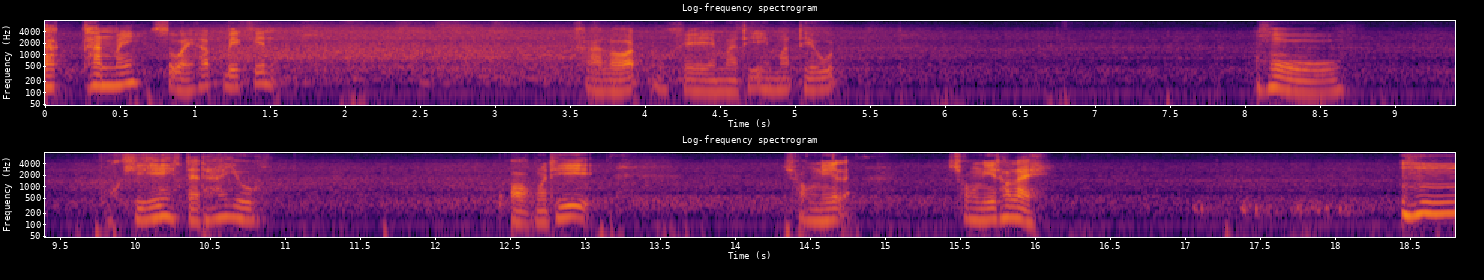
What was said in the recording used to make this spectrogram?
ดักทันไหม สวยครับเบคเกนาร์ลอสโอเคมาที่มัตเทอุสโอ้โหโอเค แต่ได้อยู่ ออกมาที่ ช่องนี้แหละ ช่องนี้เท่าไหร่หือ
